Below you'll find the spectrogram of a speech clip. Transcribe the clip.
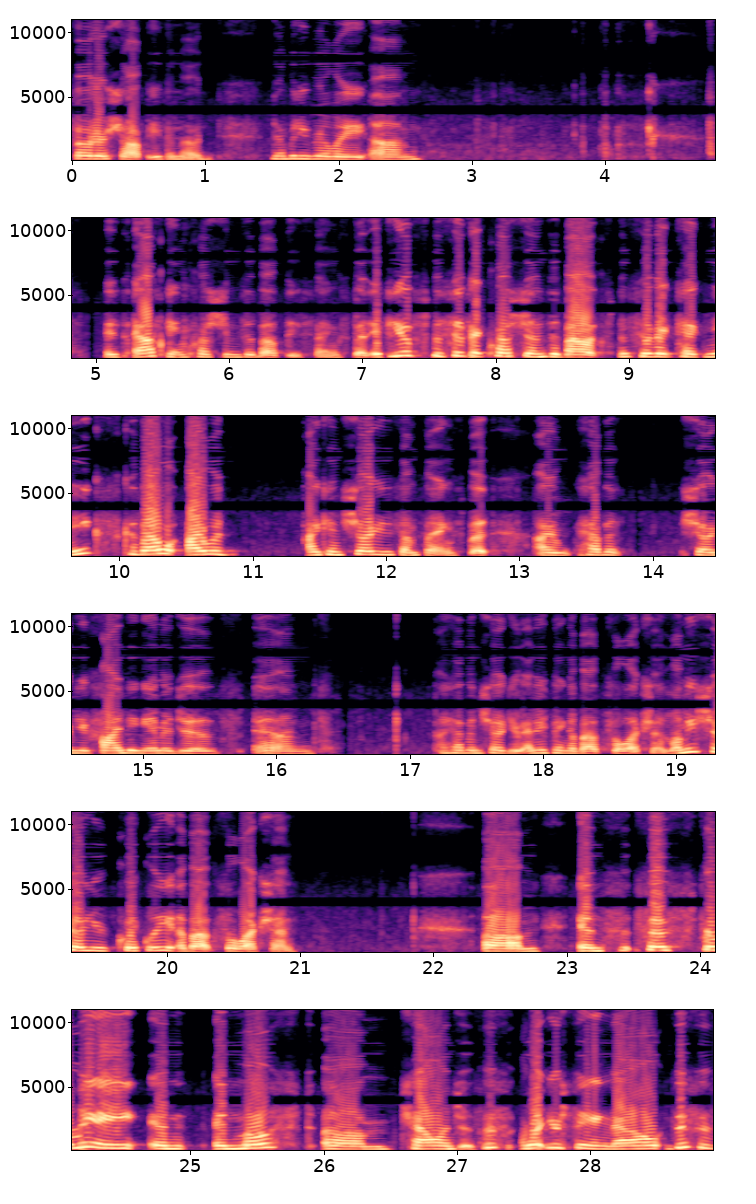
Photoshop, even though nobody really um, is asking questions about these things. But if you have specific questions about specific techniques, because I, I would, I can show you some things, but I haven't shown you finding images and I haven't showed you anything about selection. Let me show you quickly about selection. Um, and so, so, for me, in in most um, challenges, this what you're seeing now, this is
